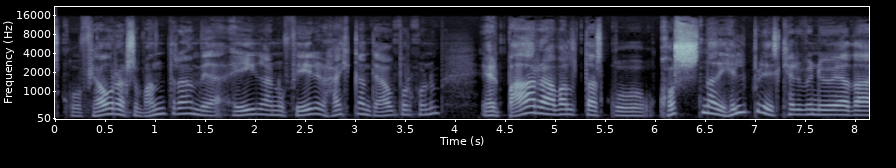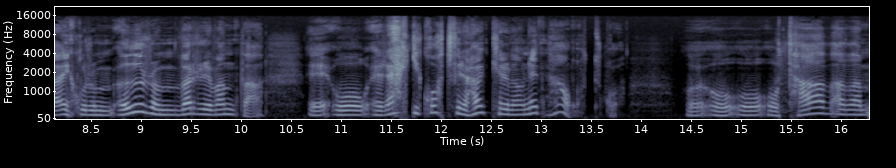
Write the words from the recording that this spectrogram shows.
sko, fjárrags vandraðum við að eiga nú fyrir hækkandi afborgunum er bara að valda sko, kostnaði hilbriðiskerfinu eða einhverjum öðrum verri vanda e, og er ekki gott fyrir hagkerfi á neitt hátt sko. Og, og, og, og það að það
